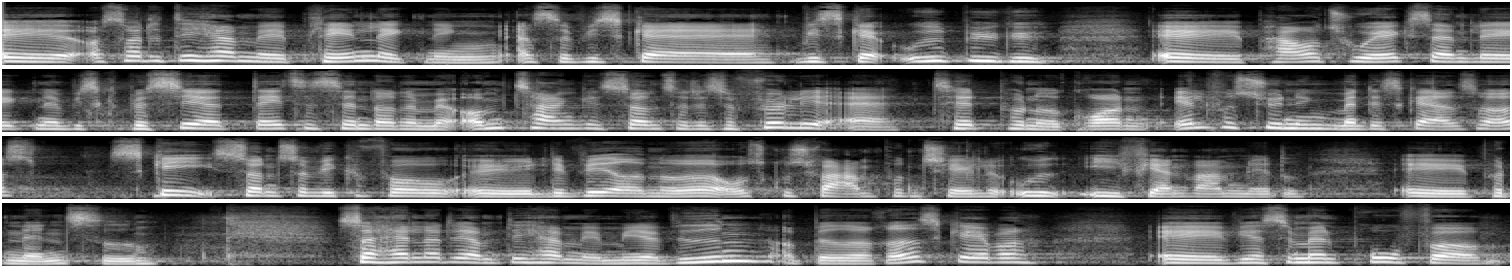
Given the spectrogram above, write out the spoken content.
Øh, og så er det det her med planlægningen. Altså vi skal, vi skal udbygge øh, Power-to-X-anlæggene, vi skal placere datacenterne med omtanke, sådan så det selvfølgelig er tæt på noget grøn elforsyning, men det skal altså også ske, sådan så vi kan få øh, leveret noget af overskudsvarmepotentiale ud i fjernvarmenettet øh, på den anden side. Så handler det om det her med mere viden og bedre redskaber. Øh, vi har simpelthen brug for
